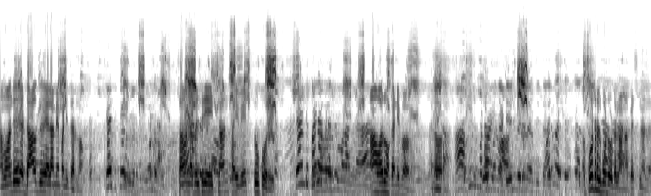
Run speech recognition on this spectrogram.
நம்ம வந்து டாக் எல்லாமே பண்ணி தரலாம். Seven double three eight seven five eight two four eight ஆ வருவோம். கண்டிப்பாக வரும் எல்லாம் வரும் போர்ட்டல் போட்டு விடலாம் பிரச்சனை இல்லை.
